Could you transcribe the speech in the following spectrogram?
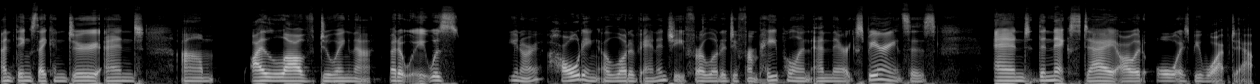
and things they can do. And um, I love doing that, but it, it was you know, holding a lot of energy for a lot of different people and, and their experiences. And the next day, I would always be wiped out,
